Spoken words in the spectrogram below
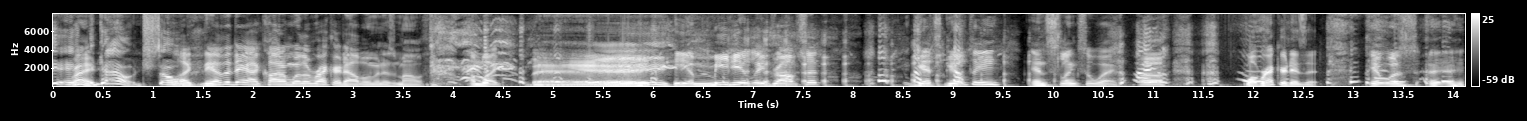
ate Right. the couch. So Like the other day, I caught him with a record album in his mouth. I'm like, Bay. he immediately drops it, gets guilty, and slinks away. What record is it? It was uh,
